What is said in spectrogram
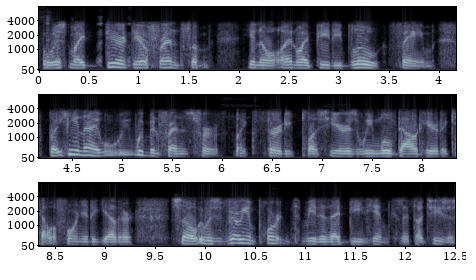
who was my dear dear friend from you know NYPD Blue fame. But he and I we, we've been friends for like 30 plus years. We moved out here to California together, so it was very important to me that I beat him because I thought Jesus,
